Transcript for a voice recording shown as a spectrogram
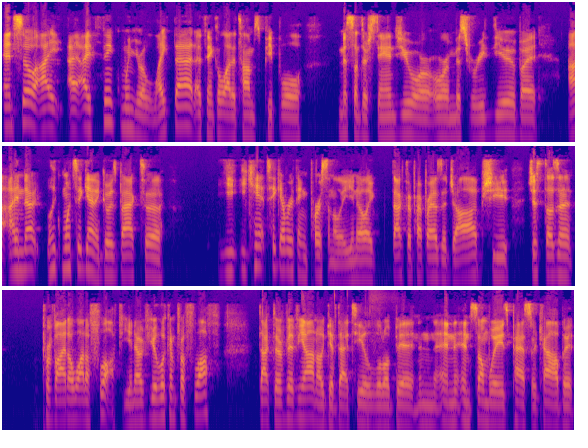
And so I, I, I think when you're like that, I think a lot of times people misunderstand you or, or misread you. But I, I know, like, once again, it goes back to you, you can't take everything personally. You know, like Dr. Pepper has a job. She just doesn't provide a lot of fluff. You know, if you're looking for fluff, Dr. Vivian will give that to you a little bit, and and in some ways, Pastor Cal. But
